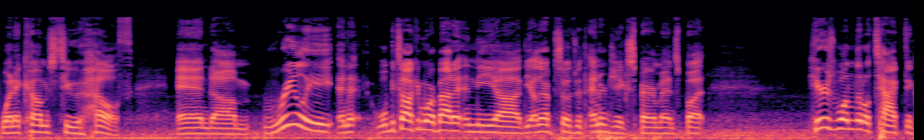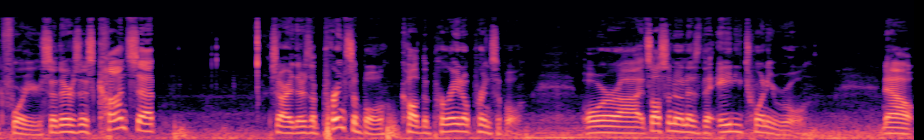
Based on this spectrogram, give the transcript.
when it comes to health. And um, really, and it, we'll be talking more about it in the uh, the other episodes with energy experiments. But here's one little tactic for you. So there's this concept sorry, there's a principle called the Pareto principle, or uh, it's also known as the 80 20 rule. Now,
